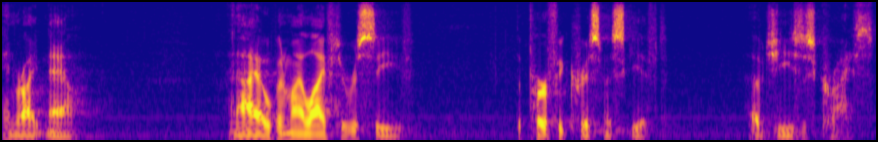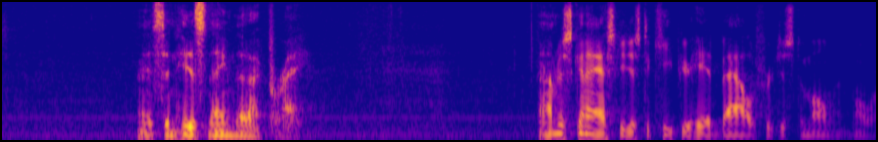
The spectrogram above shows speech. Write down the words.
and right now. And I open my life to receive the perfect Christmas gift of Jesus Christ. And it's in His name that I pray. I'm just going to ask you just to keep your head bowed for just a moment more.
